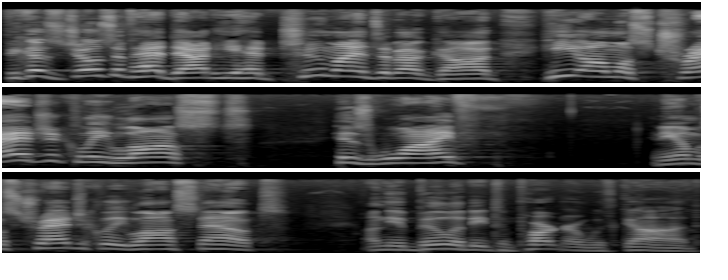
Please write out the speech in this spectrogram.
Because Joseph had doubt, he had two minds about God. He almost tragically lost his wife, and he almost tragically lost out on the ability to partner with God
